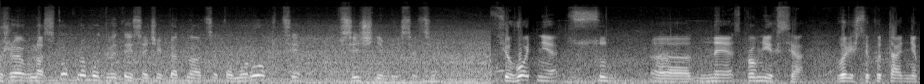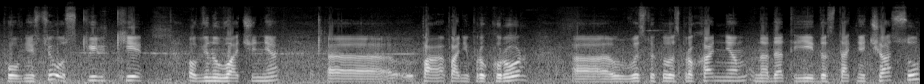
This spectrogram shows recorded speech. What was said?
вже в наступному 2015 році, в січні місяці. Сьогодні суд е, не спромігся вирішити питання повністю, оскільки обвинувачення е, па- пані прокурор е, виступила з проханням надати їй достатньо часу,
